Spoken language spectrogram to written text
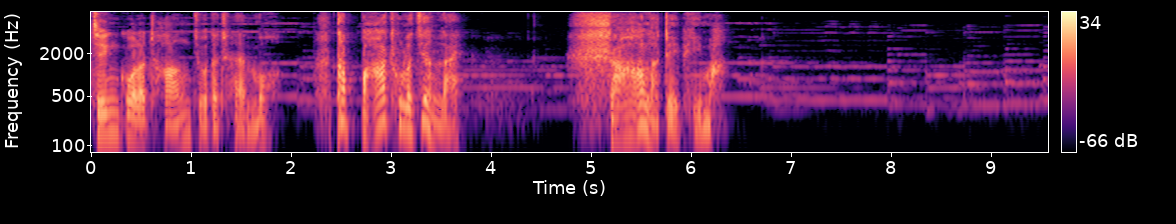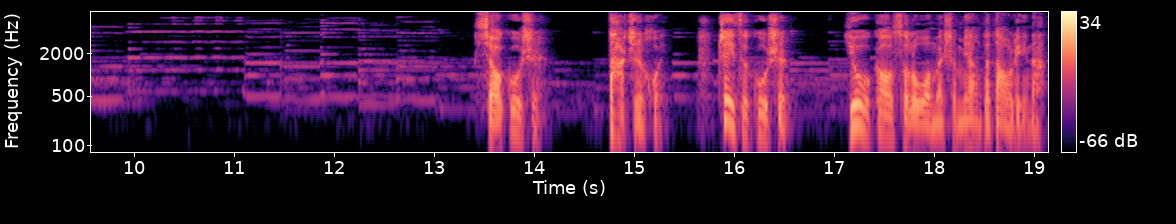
经过了长久的沉默，他拔出了剑来，杀了这匹马。小故事，大智慧。这则故事又告诉了我们什么样的道理呢？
